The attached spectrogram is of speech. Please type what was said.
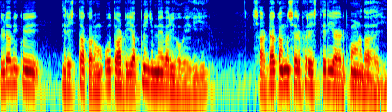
ਜਿਹੜਾ ਵੀ ਕੋਈ ਰਿਸ਼ਤਾ ਕਰੋ, ਉਹ ਤੁਹਾਡੀ ਆਪਣੀ ਜ਼ਿੰਮੇਵਾਰੀ ਹੋਵੇਗੀ ਜੀ। ਸਾਡਾ ਕੰਮ ਸਿਰਫ ਰਿਸ਼ਤੇ ਦੀ ਐਡ ਪਾਉਣ ਦਾ ਹੈ ਜੀ।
